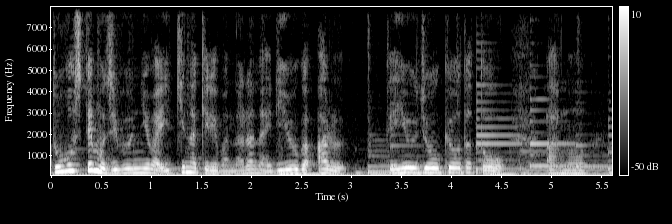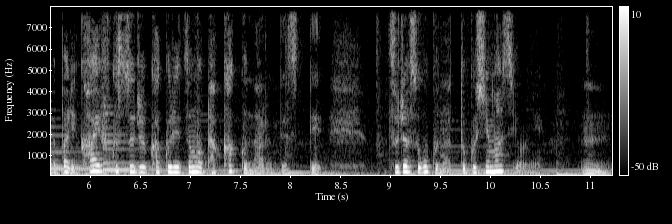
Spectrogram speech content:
どうしても自分には生きなければならない理由があるっていう状況だとあのやっぱり回復する確率も高くなるんですって。それはすごく納得しますよね。うん。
